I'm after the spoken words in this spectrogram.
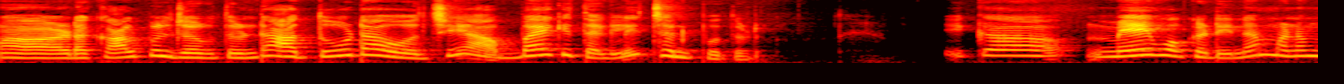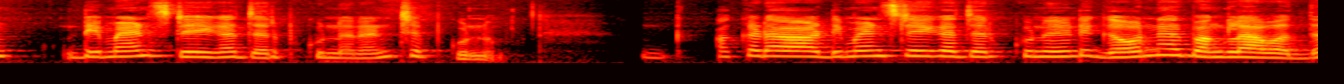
ఆడ కాల్పులు జరుగుతుంటే ఆ తూట వచ్చి ఆ అబ్బాయికి తగిలి చనిపోతాడు. ఇక మే ఒకటిన మనం డిమాండ్స్ డేగా జరుపుకున్నారని చెప్పుకున్నాం. అక్కడ డిమాండ్స్ డేగా జరుపుకునేది గవర్నర్ బంగ్లా వద్ద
